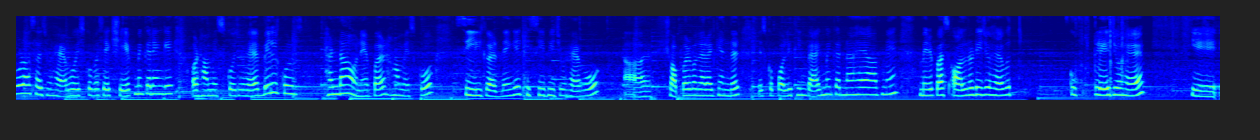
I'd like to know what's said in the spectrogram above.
थोड़ा सा जो है वो इसको बस एक शेप में करेंगे और हम इसको जो है बिल्कुल ठंडा होने पर हम इसको सील कर देंगे। किसी भी जो है वो शॉपर वगैरह के अंदर इसको पॉलीथीन बैग में करना है आपने। मेरे पास ऑलरेडी जो है वो कुक क्ले जो है, ये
